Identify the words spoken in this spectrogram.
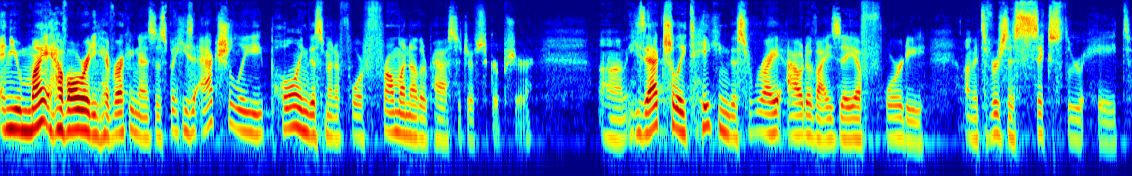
and you might have already have recognized this, but he's actually pulling this metaphor from another passage of Scripture. Um, he's actually taking this right out of Isaiah 40. Um, it's verses 6 through 8.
